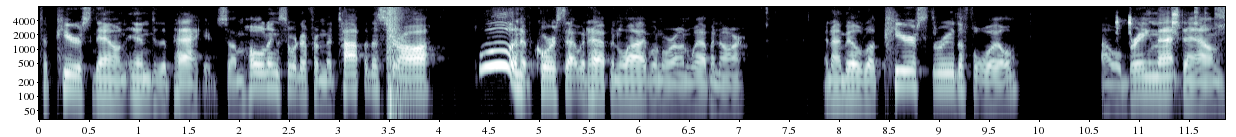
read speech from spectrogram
to pierce down into the package. So I'm holding sort of from the top of the straw. Woo, and of course that would happen live when we're on webinar. And I'm able to pierce through the foil. I will bring that down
